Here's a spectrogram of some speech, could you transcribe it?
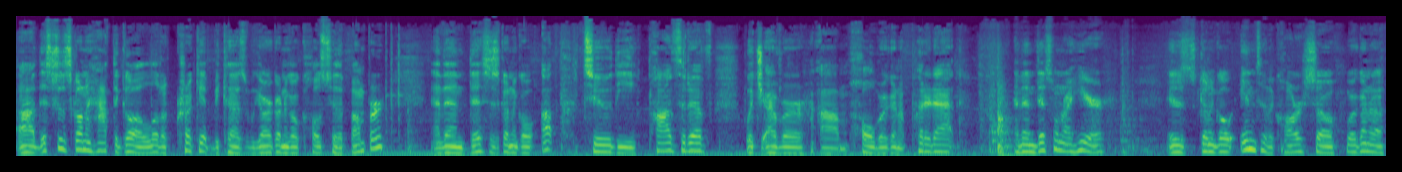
uh, this is gonna have to go a little crooked because we are gonna go close to the bumper. And then this is gonna go up to the positive, whichever um, hole we're gonna put it at. And then this one right here is gonna go into the car. So we're gonna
